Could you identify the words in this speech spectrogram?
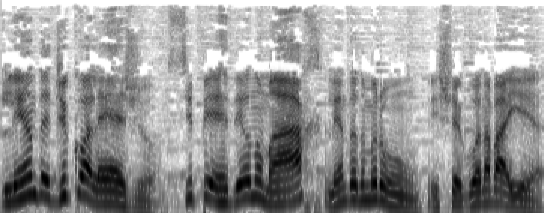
Lenda de colégio. Se perdeu no mar, lenda número um, e chegou na Bahia.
